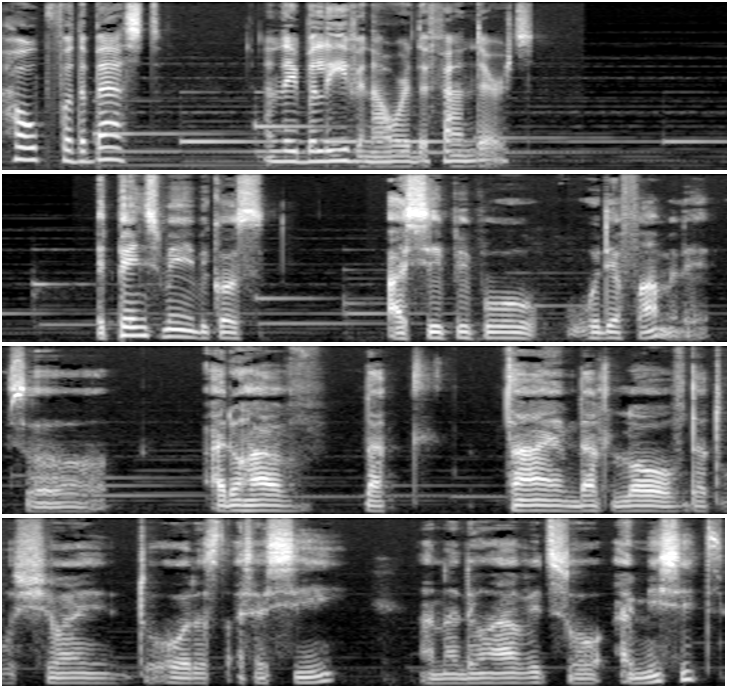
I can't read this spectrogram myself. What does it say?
hope for the best, and they believe in our defenders. It pains me because I see people with their family, so I don't have that time, that love that was showing to others as I see and I don't have it, so I miss it.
